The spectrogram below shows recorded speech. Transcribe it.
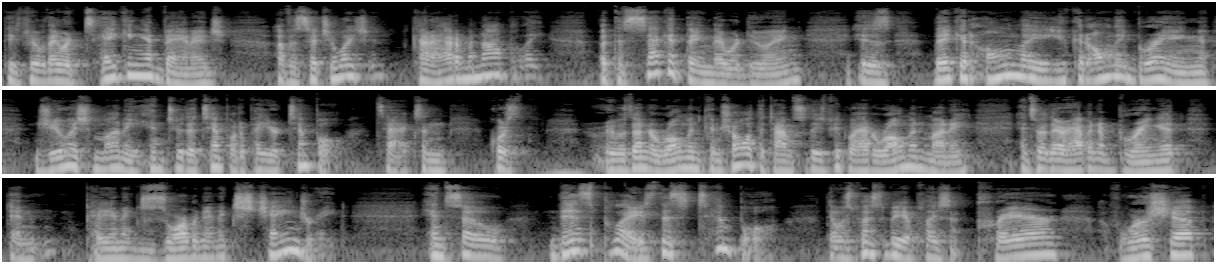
these people. They were taking advantage of a situation, kind of had a monopoly. But the second thing they were doing is they could only, you could only bring Jewish money into the temple to pay your temple tax. And of course, it was under Roman control at the time, so these people had Roman money, and so they were having to bring it and pay an exorbitant exchange rate. And so this place, this temple, that was supposed to be a place of prayer, of worship,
